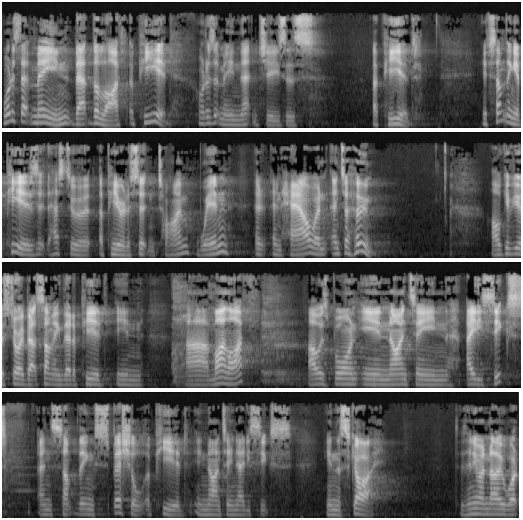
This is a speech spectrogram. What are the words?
What does that mean that the life appeared? What does it mean that Jesus appeared? If something appears, it has to appear at a certain time, when and, how and, and to whom. I'll give you a story about something that appeared in uh, my life. I was born in 1986 and something special appeared in 1986 in the sky. Does anyone know what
